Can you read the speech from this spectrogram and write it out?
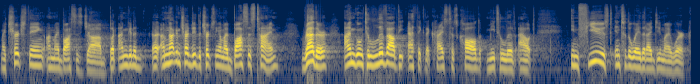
my church thing on my boss's job, but I'm, gonna, uh, I'm not going to try to do the church thing on my boss's time. Rather, I'm going to live out the ethic that Christ has called me to live out infused into the way that I do my work.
